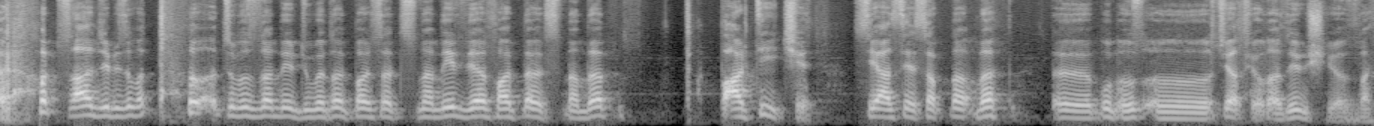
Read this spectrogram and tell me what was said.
sadece bizim açımızdan değil, Cumhuriyet Halk Partisi açısından değil, diğer partiler açısından da parti içi siyasi hesaplarla e, bunu e, şey diye düşünüyoruz ben.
